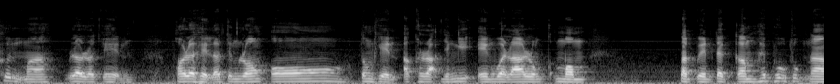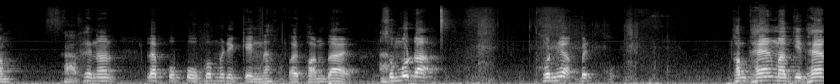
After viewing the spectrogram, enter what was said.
ขึ้นมาแล้วเราจะเห็น พอเราเห็นเราจึงร้องอ๋อต้องเห็นอักขระอย่างนี้เองเวลาลงกระหมอมตัดเวรแต่กรรมให้ผู้ทุกนามครับแค่นั้นและปู่ปู่ก็ไม่ได้เก่งนะ ไปความได้ สมมุติว่าคนเนี้ยเป็นทำแท้งมากี่แท้ง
